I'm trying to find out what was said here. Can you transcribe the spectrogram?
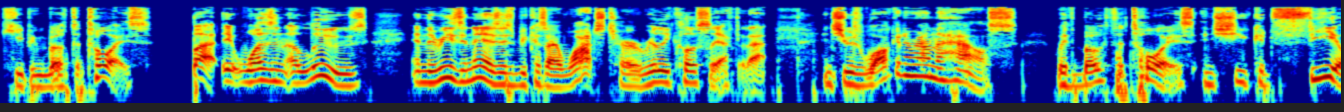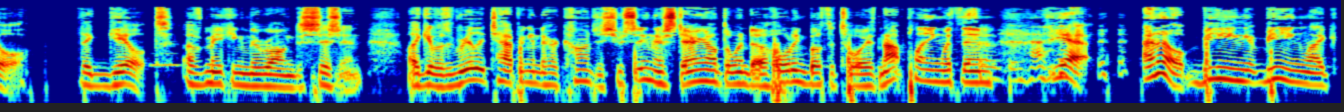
keeping both the toys but it wasn't a lose and the reason is is because i watched her really closely after that and she was walking around the house with both the toys and she could feel the guilt of making the wrong decision. Like it was really tapping into her conscience. She was sitting there staring out the window, holding both the toys, not playing with them. So yeah, I know, being being like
